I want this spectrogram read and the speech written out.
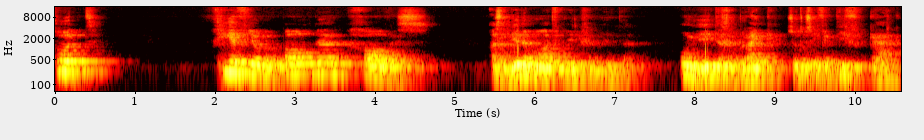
God gee vir jou bepaalde gawes as ledemaat van hierdie gemeente om hier te gebruik sodat ons effektief kerk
